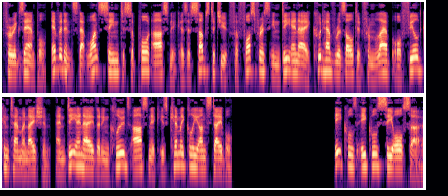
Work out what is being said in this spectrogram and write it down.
For example, evidence that once seemed to support arsenic as a substitute for phosphorus in DNA could have resulted from lab or field contamination, and DNA that includes arsenic is chemically unstable. See also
